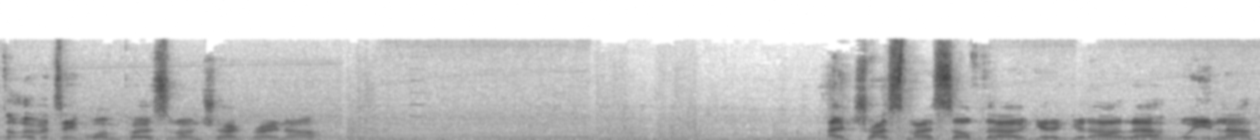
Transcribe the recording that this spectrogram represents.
Have to overtake one person on track right now. I trust myself that I'll get a good out lap or in lap.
